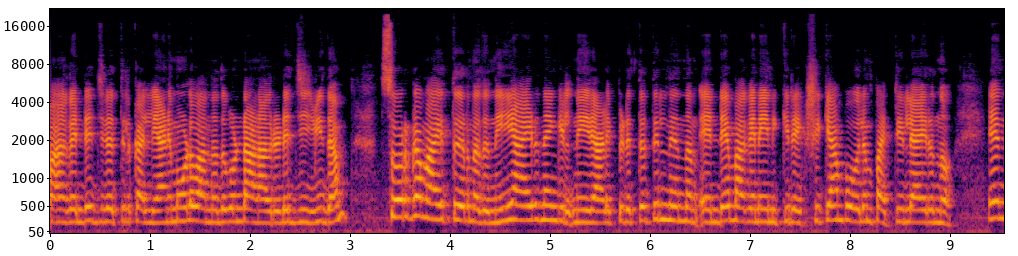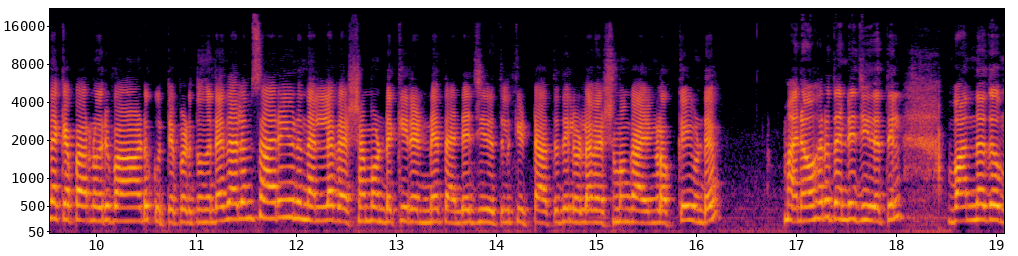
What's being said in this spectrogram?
മകന്റെ ജീവിതത്തിൽ കല്യാണിമോൾ വന്നതുകൊണ്ടാണ് അവരുടെ ജീവിതം സ്വർഗമായി തീർന്നത്. നീ ആയിരുന്നെങ്കിൽ നീരാളിപ്പിടുത്തത്തിൽ നിന്നും എന്റെ മകനെ എനിക്ക് രക്ഷിക്കാൻ പോലും പറ്റില്ലായിരുന്നു എന്നൊക്കെ പറഞ്ഞ് ഒരുപാട് കുറ്റപ്പെടുത്തുന്നുണ്ട്. എന്തായാലും സാരയൊരു നല്ല വിഷമമുണ്ട്. കിരണിനെ തന്റെ ജീവിതത്തിൽ കിട്ടാത്തതിലുള്ള വിഷമം കാര്യങ്ങളൊക്കെയുണ്ട്. മനോഹർ തന്റെ ജീവിതത്തിൽ വന്നതും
